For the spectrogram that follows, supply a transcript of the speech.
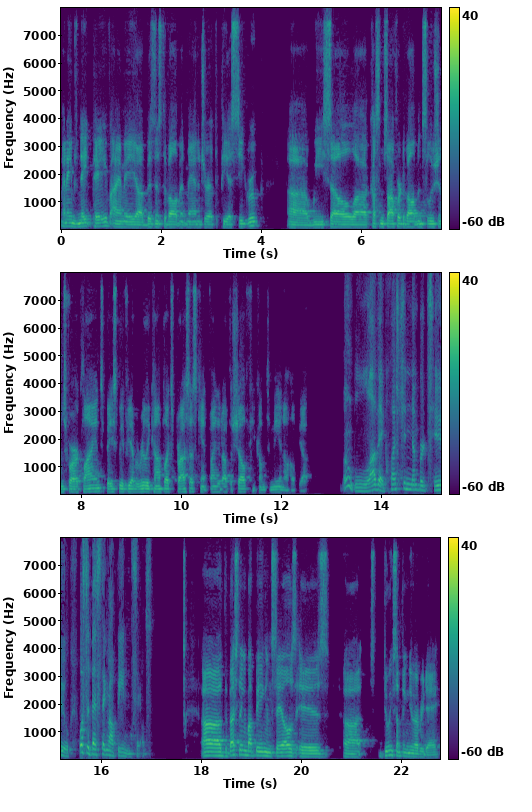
My name is Nate Pave. I am a uh, business development manager at the PSC Group. Uh, we sell uh, custom software development solutions for our clients. Basically, if you have a really complex process, can't find it off the shelf, you come to me and I'll help you out. Oh, love it. Question number two. What's the best thing about being in sales? Uh, the best thing about being in sales is uh, doing something new every day,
